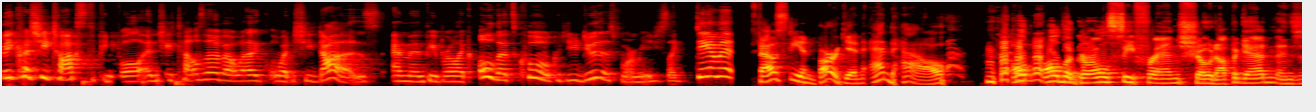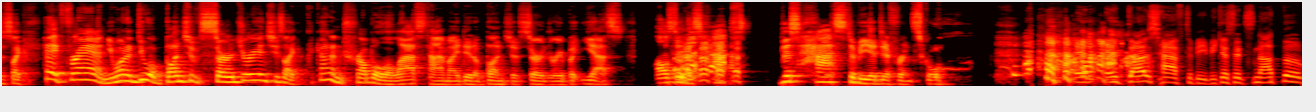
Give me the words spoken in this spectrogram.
Because she talks to people and she tells them about what, like what she does, and then people are like, "Oh, that's cool. Could you do this for me?" And she's like, "Damn it!" Faustian bargain and how? all, all the girls see Fran showed up again and it's just like, hey, Fran, you want to do a bunch of surgery? And she's like, I got in trouble the last time I did a bunch of surgery, but yes. Also, this has, this has to be a different school. It, it does have to be because it's not the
